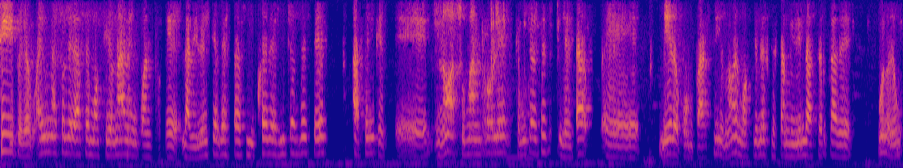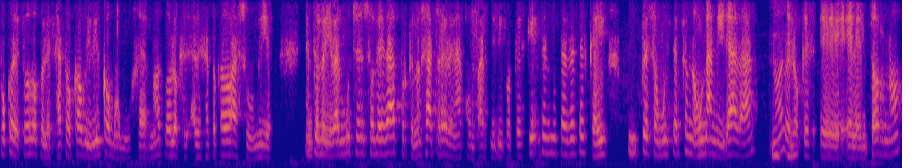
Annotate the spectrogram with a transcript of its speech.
Sí, pero hay una soledad emocional en cuanto que la vivencia de estas mujeres muchas veces hacen que eh, no asuman roles que muchas veces les da eh, miedo compartir, ¿no? Emociones que están viviendo acerca de, bueno, de un poco de todo lo que les ha tocado vivir como mujer, ¿no? Todo lo que les ha tocado asumir. Entonces lo llevan mucho en soledad porque no se atreven a compartir y porque sienten muchas veces que hay un peso muy cercano, una mirada, ¿no? De lo que es eh, el entorno,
